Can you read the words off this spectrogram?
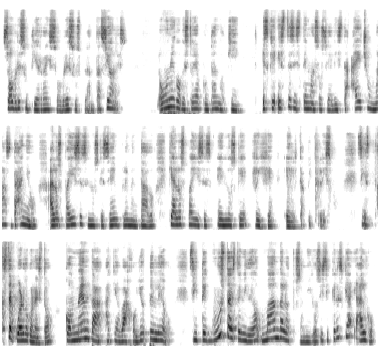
sobre su tierra y sobre sus plantaciones. Lo único que estoy apuntando aquí es que este sistema socialista ha hecho más daño a los países en los que se ha implementado que a los países en los que rige el capitalismo. Si estás de acuerdo con esto, comenta aquí abajo, yo te leo. Si te gusta este video, mándalo a tus amigos y si crees que hay algo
